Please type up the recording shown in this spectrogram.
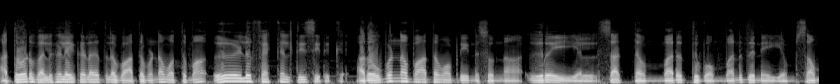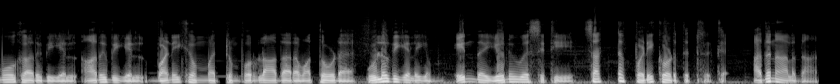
அதோட பல்கலைக்கழகத்துல பார்த்தோம்னா மொத்தமா ஏழு ஃபேக்கல்டிஸ் இருக்கு. அதை ஒவ்வொன்றா பார்த்தோம் அப்படின்னு சொன்னா இறையியல் சட்டம் மருத்துவம் மனிதநேயம் சமூக அறிவியல் அறிவியல் வணிகம் மற்றும் பொருளாதாரம் அத்தோட உளவியலையும் இந்த யூனிவர்சிட்டி சட்டப்படி கொடுத்துட்டு இருக்கு அதனால தான்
